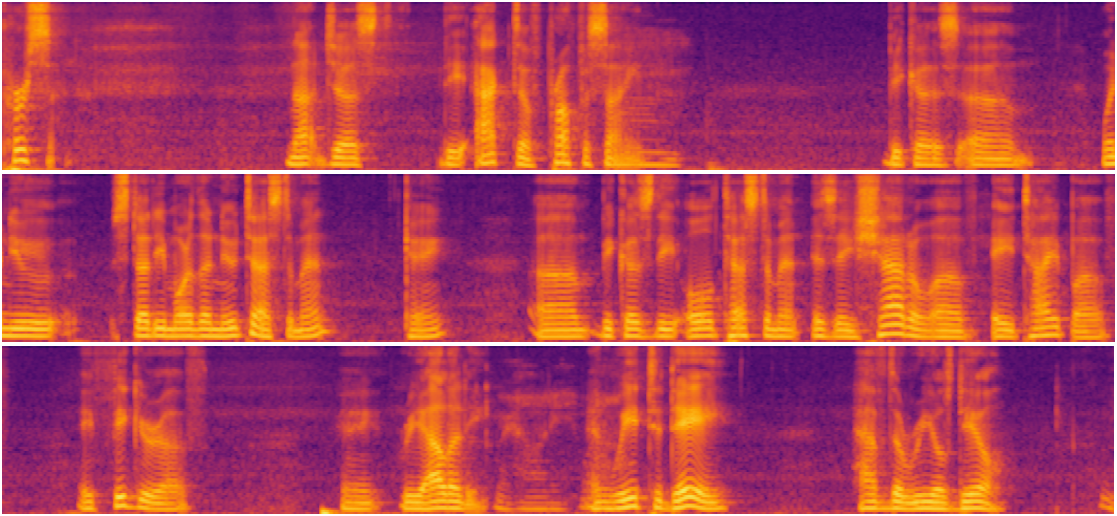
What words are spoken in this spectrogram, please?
person, not just the act of prophesying? Mm, because um, when you study more the New Testament, okay, um, because the Old Testament is a shadow of, a type of, a figure of, okay, reality. reality. And we today have the real deal. Mm,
